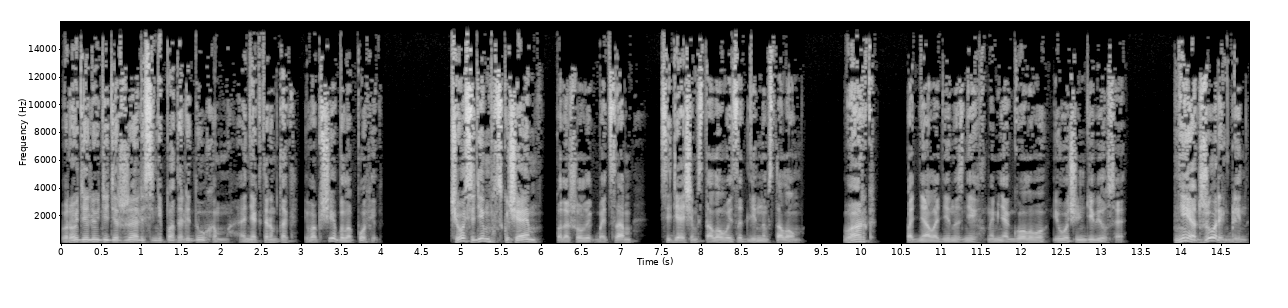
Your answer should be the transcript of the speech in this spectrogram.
Вроде люди держались и не падали духом, а некоторым так и вообще было пофиг. «Чего сидим, скучаем?» — подошел я к бойцам, сидящим в столовой за длинным столом. «Варк?» — поднял один из них на меня голову и очень удивился. «Нет, Жорик, блин!»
